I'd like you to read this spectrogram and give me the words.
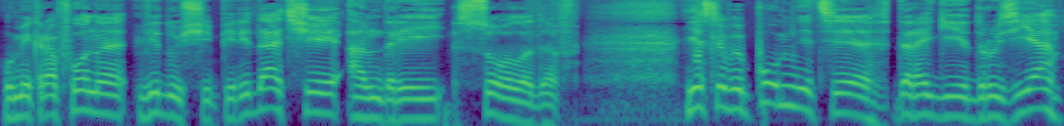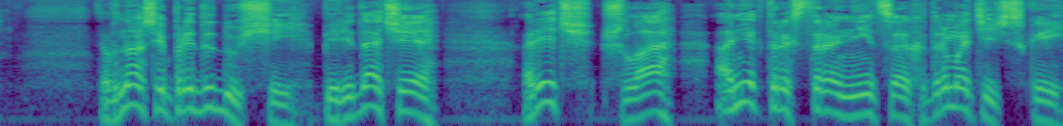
У микрофона ведущий передачи Андрей Солодов. Если вы помните, дорогие друзья, в нашей предыдущей передаче Речь шла о некоторых страницах драматической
